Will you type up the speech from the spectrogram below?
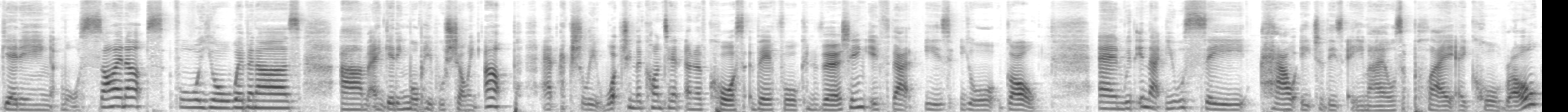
getting more signups for your webinars um, and getting more people showing up and actually watching the content, and of course, therefore converting if that is your goal. And within that, you will see how each of these emails play a core role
